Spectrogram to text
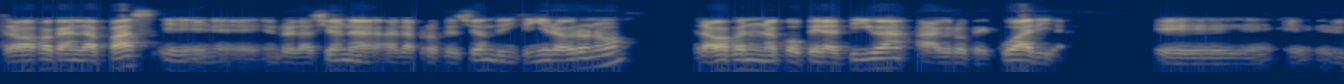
trabajo acá en La Paz en, relación a, la profesión de ingeniero agrónomo, trabajo en una cooperativa agropecuaria. Eh, eh,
